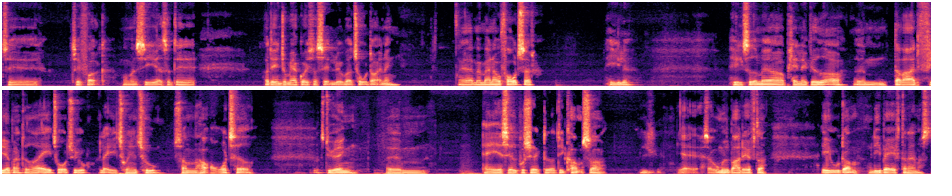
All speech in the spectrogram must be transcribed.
til, til folk, må man sige. Altså det, og det endte jo med at gå i sig selv i løbet af to døgn. Ikke? Øh, men man har jo fortsat hele, hele tiden med at planlægge videre. Øhm, der var et firma, der hedder A22, eller A22, som har overtaget styringen. Øhm, af ASL-projektet, og de kom så ja, altså umiddelbart efter EU-dom, lige bagefter nærmest,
